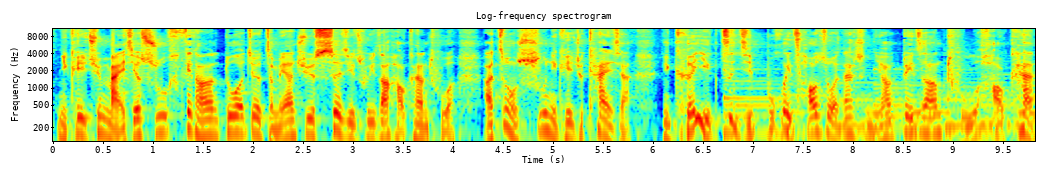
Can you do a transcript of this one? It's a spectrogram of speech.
你可以去买一些书，非常的多，就怎么样去设计出一张好看的图啊，这种书你可以去看一下。你可以自己不会操作，但是你要对这张图好看，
